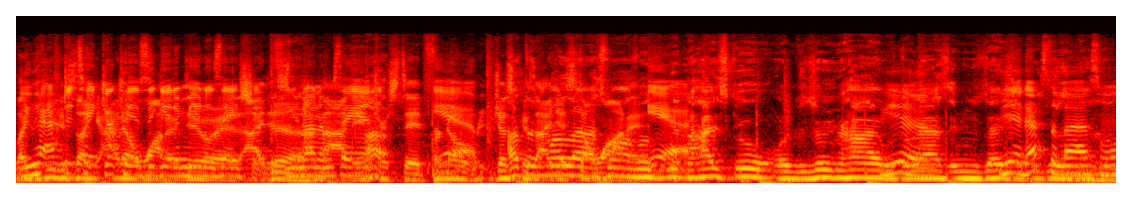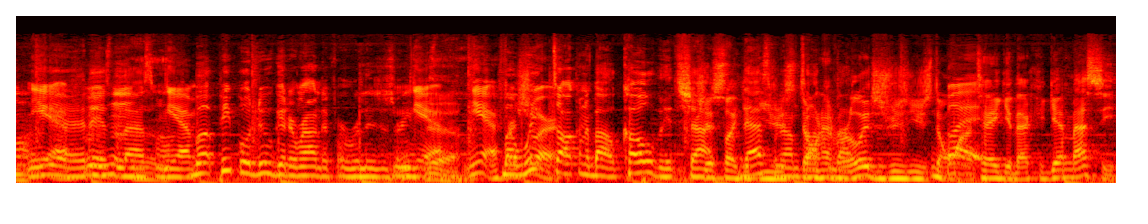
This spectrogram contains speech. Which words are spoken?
like you have to take like, your kids to get wanna do it. I immunizations. You know what I'm I'm saying? interested for yeah. no just I because I just don't want was it. Yeah. in the high school or the junior high was the Yeah. last immunization. Yeah, that's the last one. Yeah. Yeah, it is the mm-hmm. last one. Yeah. But people do get around it for religious reasons. Yeah, yeah, for but we're talking about COVID shots. Just like that's if you what just I'm don't talking have a about. religious reason, you just don't want to take it. That could get messy.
